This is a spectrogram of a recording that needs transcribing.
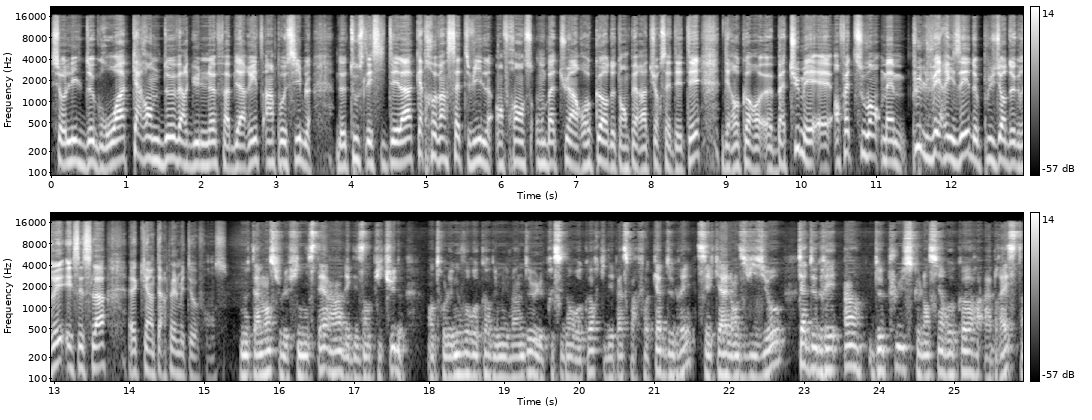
sur l'île de Groix, 42,9 à Biarritz, impossible de tous les citer là. 87 villes en France ont battu un record de température cet été, des records euh, battus, mais euh, en fait souvent même pulvérisés de plusieurs degrés, et c'est cela euh, qui interpelle Météo France notamment sur le Finistère, hein, avec des amplitudes entre le nouveau record 2022 et le précédent record qui dépasse parfois 4 degrés. C'est le cas à l'Andivisio. 4 degrés 1 de plus que l'ancien record à Brest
